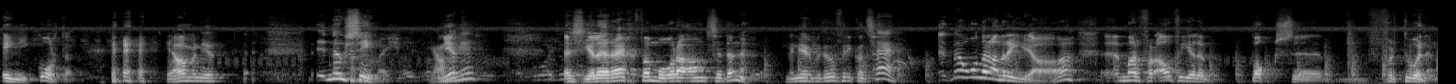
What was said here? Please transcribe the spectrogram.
en nie korter. Ja, meneer. Nou sê my, Ja, Nee. meneer. is jy reg vir môre aand se dinge? Meneer bedoel vir die konsert. Nou onder andere ja, maar veral vir julle boks uh, vertoning.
